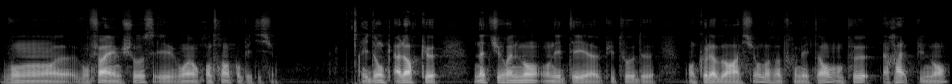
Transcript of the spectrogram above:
vont, euh, vont, faire la même chose et vont rentrer en compétition. Et donc, alors que naturellement, on était plutôt de, en collaboration dans un premier temps, on peut rapidement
